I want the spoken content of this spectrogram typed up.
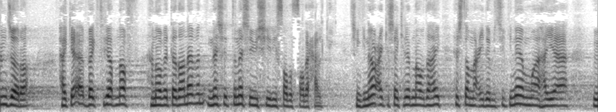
هنجارا هک بکتریا ناف هنوه تدانه ون نشد تو نشوی شیری صاد صاد حلقی چونکی نو عکی شکریت ناف دهای هشت معیده معیده بچیکی نه و هیا و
